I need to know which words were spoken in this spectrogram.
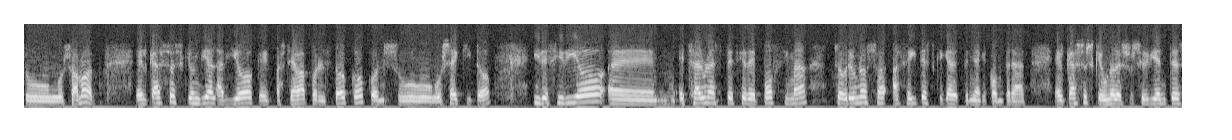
su, su amor. El caso es que un día la vio que paseaba por el zoco con su séquito y decidió eh, echar una especie de pócima sobre unos aceites que ella tenía que comprar. El caso es que uno de sus sirvientes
